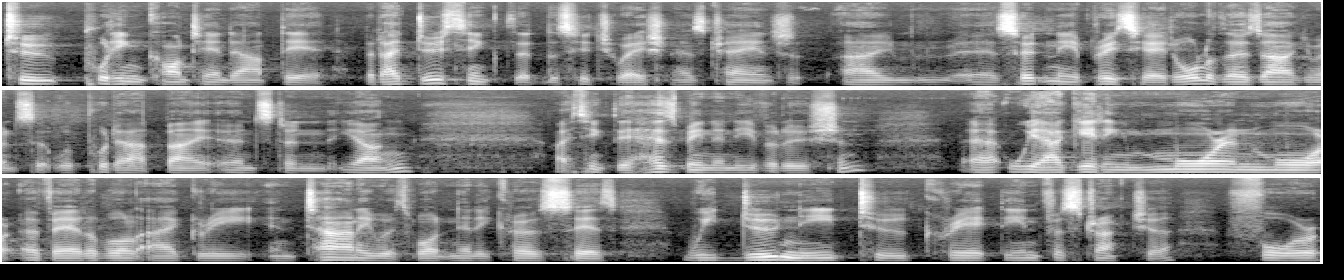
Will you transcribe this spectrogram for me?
to putting content out there. But I do think that the situation has changed. I uh, certainly appreciate all of those arguments that were put out by Ernst & Young. I think there has been an evolution. Uh, we are getting more and more available. I agree entirely with what Neelie Kroes says. We do need to create the infrastructure for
